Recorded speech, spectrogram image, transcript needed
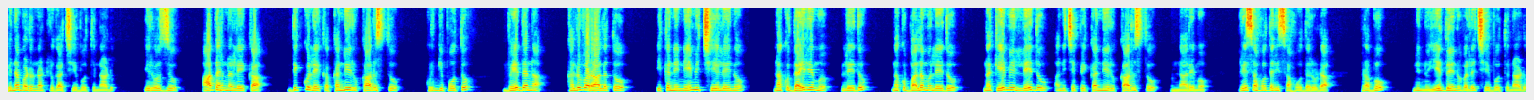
వినబడునట్లుగా చేయబోతున్నాడు. ఈరోజు ఆదరణ లేక దిక్కు లేక కన్నీరు కారుస్తూ కృంగిపోతూ వేదన కలువరాలతో ఇక నేనేమి చేయలేను. నాకు ధైర్యము లేదు నాకు బలము లేదు నాకేమీ లేదు అని చెప్పి కన్నీరు కారుస్తూ ఉన్నారేమో. రే సహోదరి సహోదరుడా ప్రభు నిన్ను ఏదేను వలె చేయబోతున్నాడు.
